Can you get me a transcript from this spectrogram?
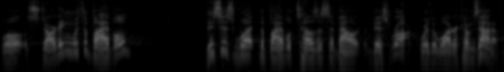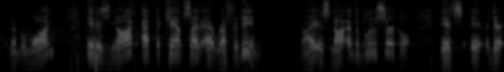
well, starting with the Bible, this is what the Bible tells us about this rock, where the water comes out of. Number one, it is not at the campsite at Rephidim, right? It's not at the blue circle. It's it, they're,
